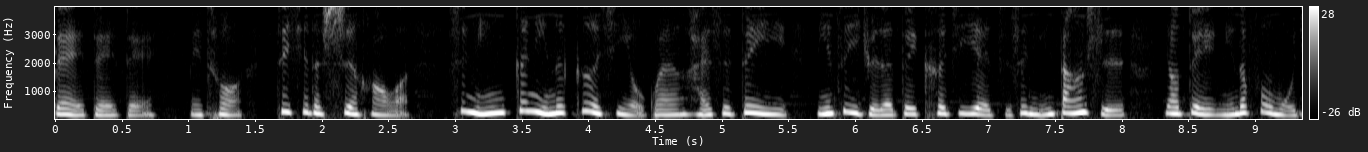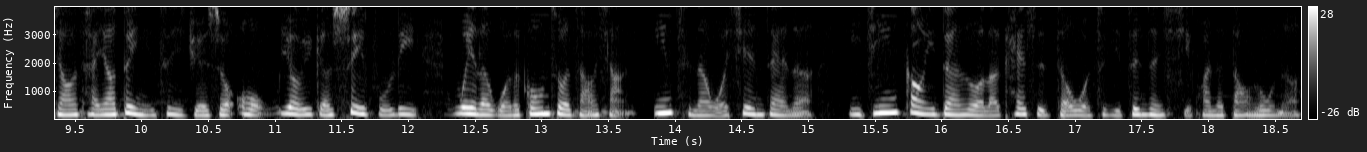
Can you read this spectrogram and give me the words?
对对对，没错，这些的嗜好啊。是您跟您的个性有关，还是对您自己觉得对科技业只是您当时要对您的父母交差，要对你自己觉得说哦，有一个说服力，为了我的工作着想，因此呢，我现在呢已经告一段落了，开始走我自己真正喜欢的道路呢，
